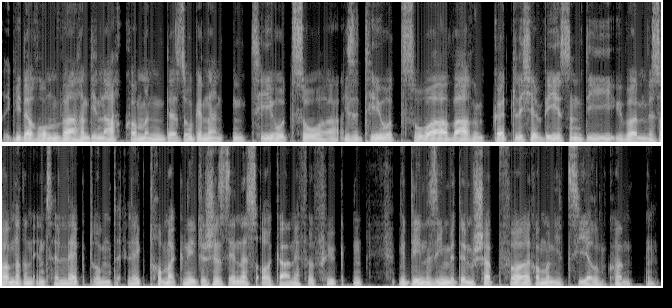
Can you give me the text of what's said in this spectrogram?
wiederum waren die Nachkommen der sogenannten Theozoa. Diese Theozoa waren göttliche Wesen, die über einen besonderen Intellekt und elektromagnetische Sinnesorgane verfügten, mit denen sie mit dem Schöpfer kommunizieren konnten.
